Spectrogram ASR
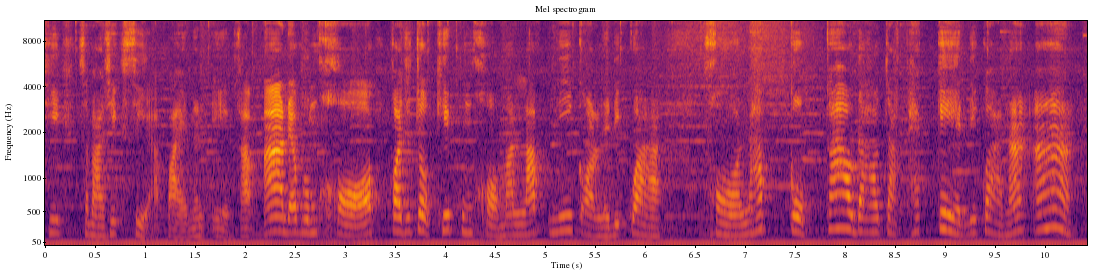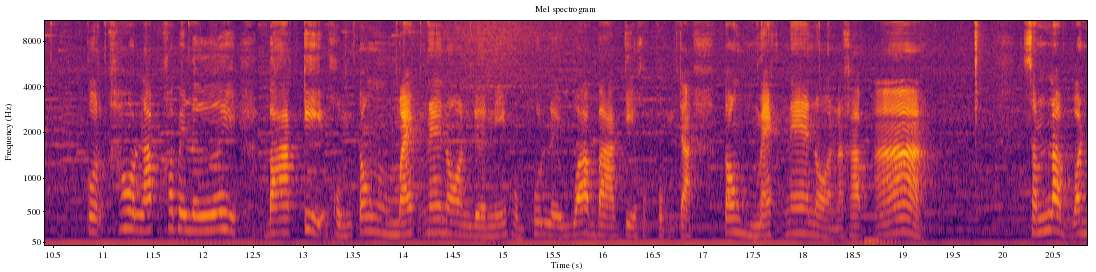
ที่สมาชิกเสียไปนั่นเองครับอ่าเดี๋ยวผมขอก่อนจะจบคลิปผมขอมารับนี่ก่อนเลยดีกว่า ขอรับกบ 9 ดาวจากแพ็กเกจดีกว่านะอ่า กดเข้ารับเข้าไปเลย บากิผมต้องแม็กแน่นอนเดือนนี้ผมพูดเลยว่าบากิของผมจะต้องแม็กแน่นอนนะครับอ่าสำหรับวัน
